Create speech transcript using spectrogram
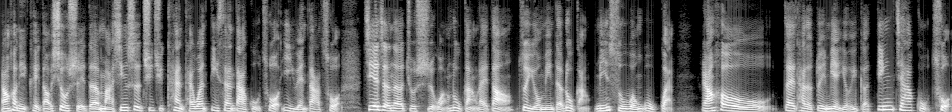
然后你可以到秀水的马兴社区去看台湾第三大古厝——义元大厝。接着呢，就是往鹿港来到最有名的鹿港民俗文物馆，然后在它的对面有一个丁家古厝。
